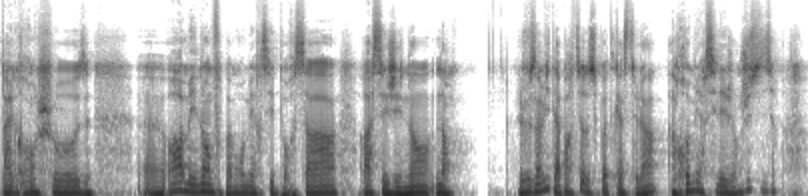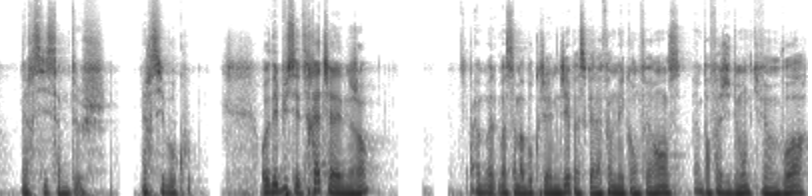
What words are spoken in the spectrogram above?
pas grand chose, euh, oh, mais non, faut pas me remercier pour ça, ah, oh, c'est gênant. Non. Je vous invite à partir de ce podcast-là à remercier les gens, juste dire merci, ça me touche, merci beaucoup. Au début, c'est très challengeant. Euh, moi, ça m'a beaucoup challengé parce qu'à la fin de mes conférences, parfois j'ai du monde qui vient me voir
